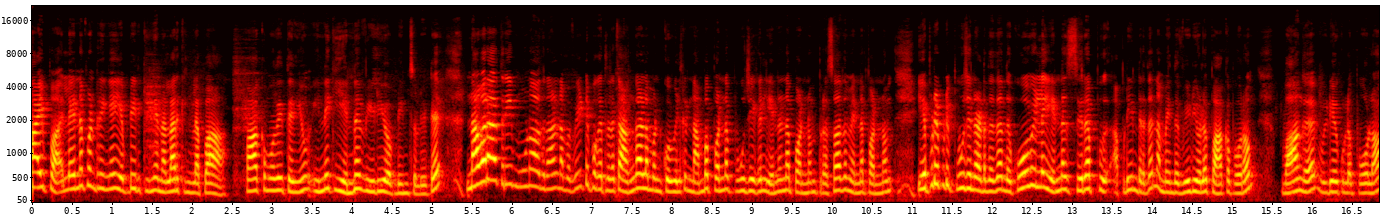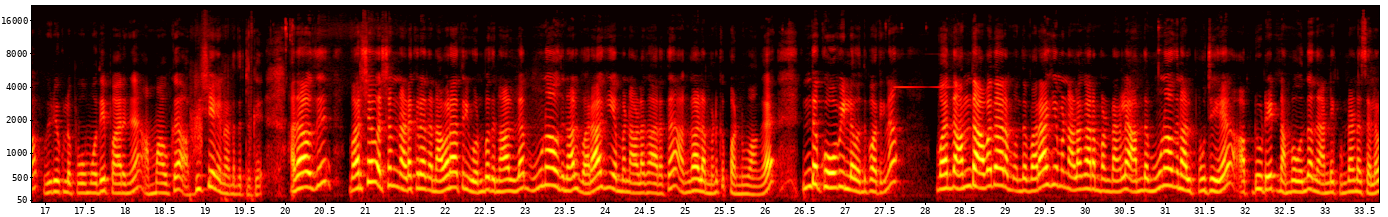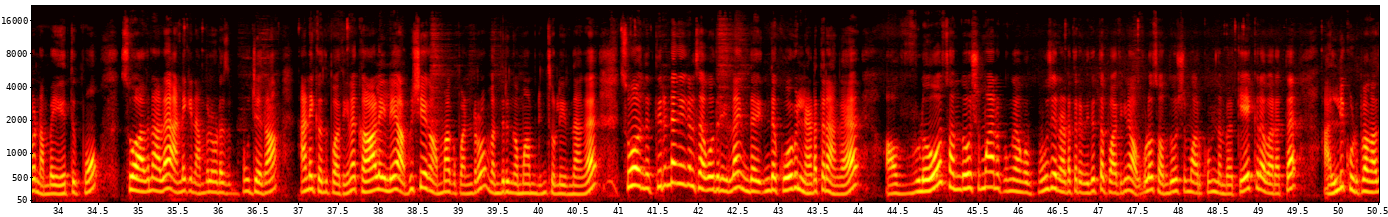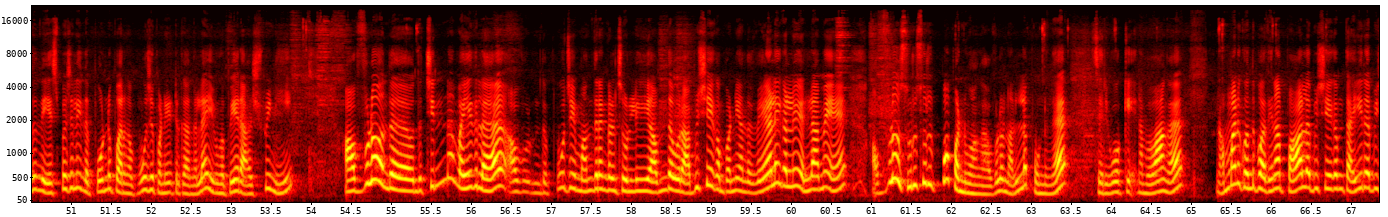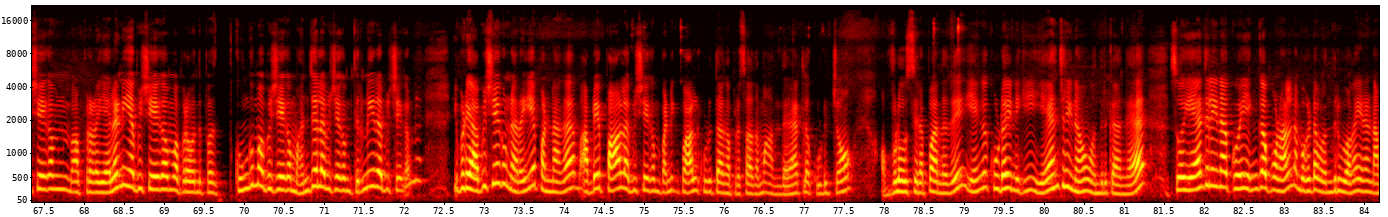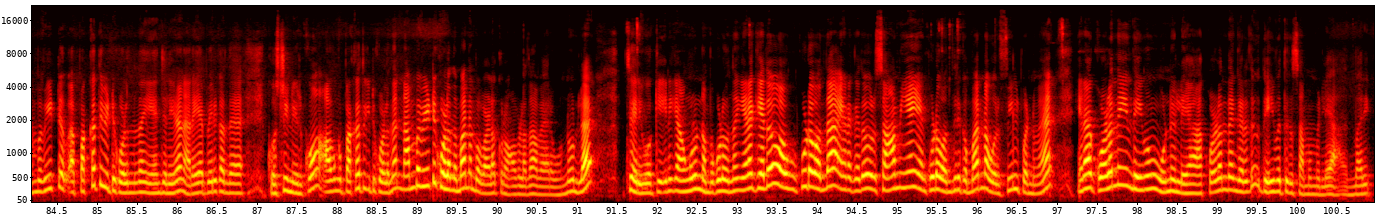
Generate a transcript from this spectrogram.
ஹாய்ப்பா இல்லை என்ன பண்ணுறீங்க எப்படி இருக்கீங்க? நல்லா இருக்கீங்களாப்பா? பார்க்கும் போதே தெரியும். இன்றைக்கி என்ன வீடியோ அப்படின்னு சொல்லிட்டு நவராத்திரி மூணாவது நாள் நம்ம வீட்டு பக்கத்தில் இருக்க அங்காளம்மன் கோவிலுக்கு நம்ம பண்ண பூஜைகள் என்னென்ன பண்ணோம் பிரசாதம் என்ன பண்ணோம் எப்படி எப்படி பூஜை நடந்தது அந்த கோவிலில் என்ன சிறப்பு அப்படின்றத நம்ம இந்த வீடியோவில் பார்க்க போகிறோம் வாங்க வீடியோக்குள்ளே போகலாம் வீடியோக்குள்ளே போகும்போதே பாருங்கள் அம்மாவுக்கு அபிஷேகம் நடந்துட்டுருக்கு. அதாவது வருஷ வருஷம் நடக்கிற அந்த நவராத்திரி ஒன்பது நாளில் மூணாவது நாள் வராகி அம்மன் அலங்காரத்தை அங்காளம்மனுக்கு பண்ணுவாங்க. இந்த கோவிலில் வந்து பார்த்திங்கன்னா வந்து அந்த அவதாரம் அந்த வராகியம்மன் அலங்காரம் பண்ணுறாங்களே அந்த மூணாவது நாள் பூஜையை அப் டு டேட் நம்ம வந்து அந்த அன்னைக்கு உண்டான செலவை நம்ம ஏற்றுப்போம் ஸோ அதனால் அன்னைக்கு நம்மளோட பூஜை தான். அன்னைக்கு வந்து பார்த்திங்கன்னா காலையிலே அபிஷேகம் அம்மாவுக்கு பண்ணுறோம் வந்துருங்கம்மா அப்படின்னு சொல்லியிருந்தாங்க. ஸோ அந்த திருநங்கைகள் சகோதரிகள் தான் இந்த இந்த கோவில் நடத்துகிறாங்க அவ்வளோ சந்தோஷமாக இருக்குங்க. அவங்க பூஜை நடத்துகிற விதத்தை பார்த்தீங்கன்னா அவ்வளோ சந்தோஷமாக இருக்கும். நம்ம கேட்குற வரத்தை அள்ளி கொடுப்பாங்க. அதுவும் இந்த எஸ்பெஷலி இந்த பொண்ணு பாருங்கள் பூஜை பண்ணிகிட்டு இருக்காங்கல்ல இவங்க பேர் அஸ்வினி. அவ்வளோ அந்த அந்த சின்ன வயதில் அவ் இந்த பூஜை மந்திரங்கள் சொல்லி அந்த ஒரு அபிஷேகம் பண்ணி அந்த வேலைகள்லையும் எல்லாமே அவ்வளோ சுறுசுறுப்பாக பண்ணுவாங்க. அவ்வளோ நல்ல பொண்ணுங்க. சரி ஓகே நம்ம வாங்க. அம்மனுக்கு வந்து பார்த்திங்கன்னா பால் அபிஷேகம் தயிர் அபிஷேகம் அப்புறம் இளநீ அபிஷேகம் அப்புறம் வந்து இப்போ குங்கும அபிஷேகம் மஞ்சள் அபிஷேகம் திருநீர் அபிஷேகம்னு இப்படி அபிஷேகம் நிறைய பண்ணாங்க. அப்படியே பால் அபிஷேகம் பண்ணி பால் கொடுத்தாங்க பிரசாதமாக அந்த நேரத்தில் குடித்தோம் அவ்வளோ சிறப்பாக இருந்தது. எங்கள் கூட இன்றைக்கி ஏஞ்சலினாவும் வந்திருக்காங்க. ஸோ ஏஞ்சலினா போய் எங்கே போனாலும் நம்மக்கிட்ட வந்துடுவாங்க ஏன்னா நம்ம வீட்டு பக்கத்து வீட்டு குழந்தை தான் ஏஞ்சலினா. நிறைய பேருக்கு அந்த கொஸ்டின் இருக்கும். அவங்க பக்கத்து வீட்டு குழந்தை நம்ம வீட்டு குழந்தை மாதிரி நம்ம வளர்க்குறோம். அவ்வளோதான் வேறு ஒன்றும் இல்லை. சரி ஓகே இன்றைக்கி அவங்களும் நம்ம கூட வந்தாங்க. எனக்கு ஏதோ அவங்க கூட வந்தால் எனக்கு ஏதோ ஒரு சாமியே என் கூட வந்திருக்க மாதிரி நான் ஒரு ஃபீல் பண்ணுவேன். ஏன்னா குழந்தையும் தெய்வமும் ஒன்றும் இல்லையா? குழந்தைங்கிறது தெய்வத்துக்கு சமம் இல்லையா? அது மாதிரி.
